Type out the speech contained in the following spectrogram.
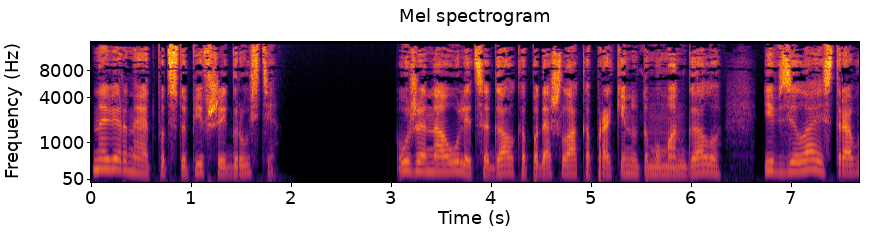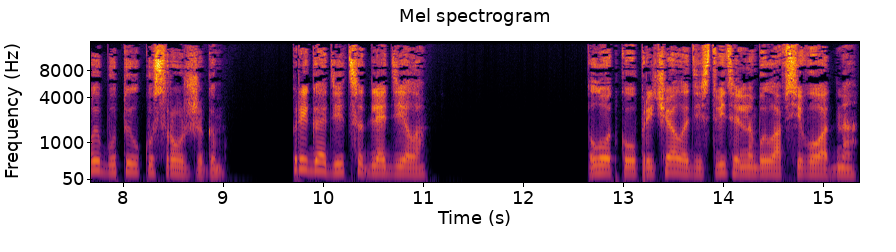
Наверное, от подступившей грусти. Уже на улице Галка подошла к опрокинутому мангалу и взяла из травы бутылку с розжигом. Пригодится для дела. Лодка у причала действительно была всего одна.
